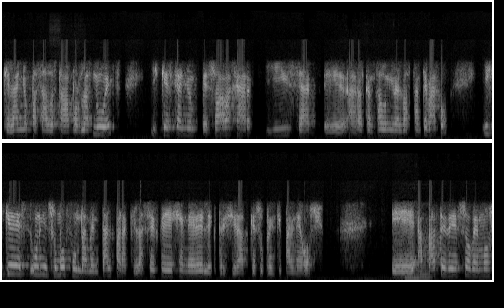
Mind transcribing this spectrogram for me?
que el año pasado estaba por las nubes y que este año empezó a bajar y se eh, ha, alcanzado un nivel bastante bajo y que es un insumo fundamental para que la CFE genere electricidad, que es su principal negocio. Eh, aparte de eso, vemos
